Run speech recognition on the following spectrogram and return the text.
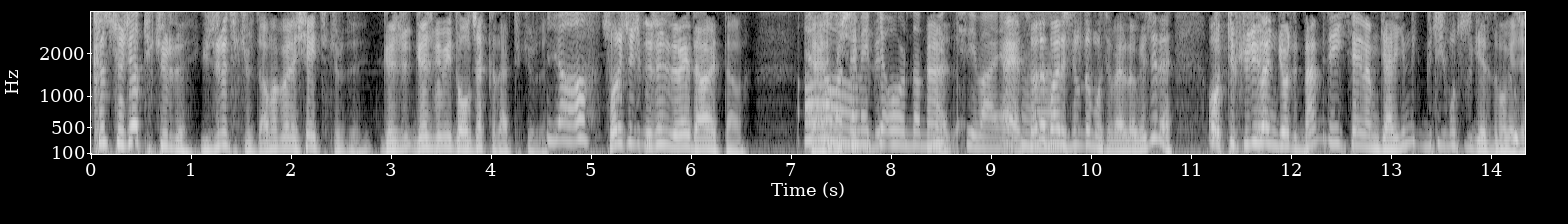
kız çocuğa tükürdü. Yüzüne tükürdü ama böyle şey tükürdü. Göz, göz bebeği dolacak kadar tükürdü. Ya. Sonra çocuk özür dilemeye devam etti ama. Yani Aa, bir şekilde- demek ki orada büyük Ha, bir şey var yani. Evet sonra Ha. barışıldı muhtemelen o gece de. O tükürüğü ben gördüm. Ben bir de hiç sevmem gerginlik. Müthiş mutsuz gezdim o gece.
